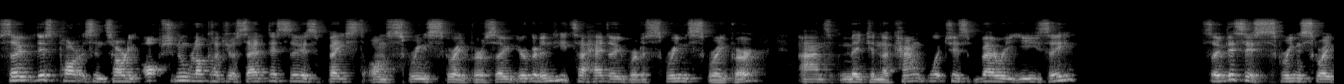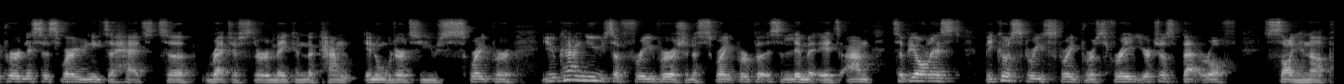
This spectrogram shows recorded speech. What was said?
so this part is entirely optional. Like I just said, this is based on Screen Scraper. So you're going to need to head over to Screen Scraper and make an account, which is very easy. So this is Screen Scraper, and this is where you need to head to register and make an account in order to use Skraper. You can use a free version of Skraper, but it's limited. And to be honest, because Screen Scraper is free, you're just better off signing up.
